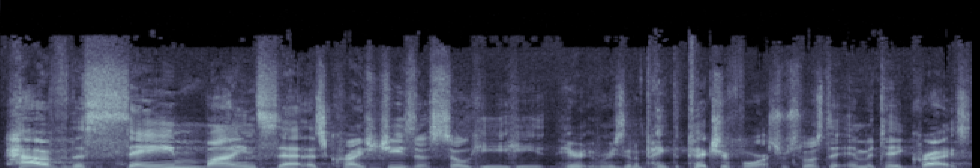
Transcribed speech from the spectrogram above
have the same mindset as Christ Jesus. So he, he, here, he's going to paint the picture for us. We're supposed to imitate Christ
